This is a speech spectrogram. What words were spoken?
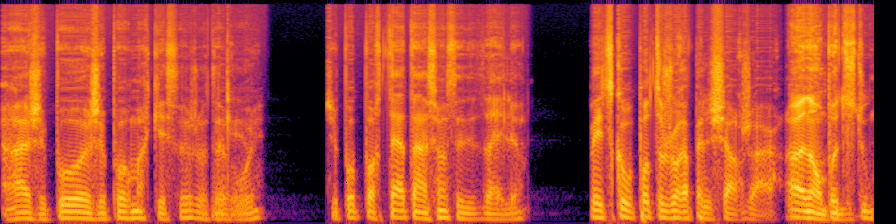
Ah, j'ai pas, pas remarqué ça, je vais t'avouer. Je J'ai pas porté attention à ces détails-là. Mais tu coupes pas toujours après le chargeur. Ah non, pas du tout.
